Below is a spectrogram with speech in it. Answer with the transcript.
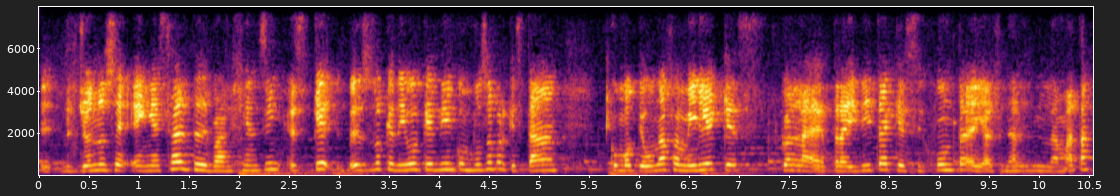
Eh, yo no sé, en esa de Van Helsing, es que es lo que digo que es bien confuso porque está como que una familia que es con la traidita que se junta y al final la mata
